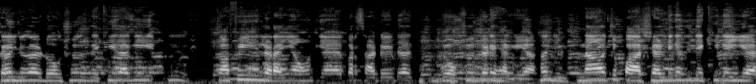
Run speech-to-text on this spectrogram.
ਕਈ ਜਗ੍ਹਾ ਡੌਗ ਸ਼ੋਜ਼ ਦੇਖੀਦਾ ਕਿ ਕਾਫੀ ਲੜਾਈਆਂ ਹੁੰਦੀਆਂ ਹੈ ਪਰ ਸਾਡੇ ਡੌਗ ਸ਼ੋਜ਼ ਜਿਹੜੇ ਹੈਗੇ ਆ। ਨਾ ਉਹ ਚ ਪਾਰਸ਼ੈਲਿਟੀ ਕਦੀ ਦੇਖੀ ਗਈ ਹੈ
